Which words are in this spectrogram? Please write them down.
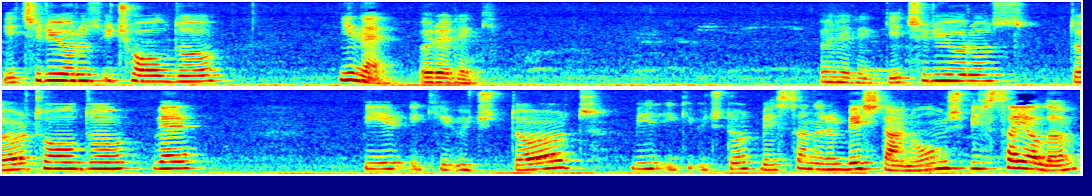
geçiriyoruz. 3 oldu. Yine örerek örerek geçiriyoruz. 4 oldu ve 1 2 3 4 1 2 3 4 5 sanırım 5 tane olmuş. Bir sayalım.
